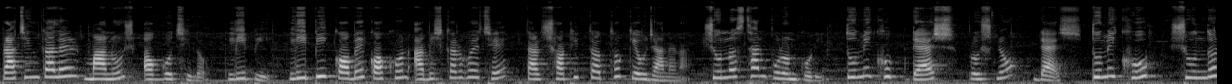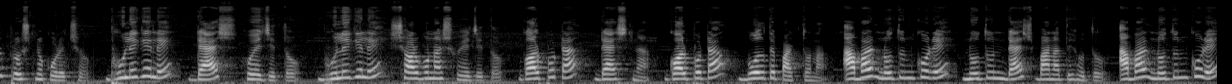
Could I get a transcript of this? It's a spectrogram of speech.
প্রাচীনকালের মানুষ অজ্ঞ ছিল। লিপি। লিপি কবে কখন আবিষ্কার হয়েছে তার সঠিক তথ্য কেউ জানে না। শূন্যস্থান পূরণ করি। তুমি খুব ড্যাশ প্রশ্ন, ড্যাশ। তুমি খুব সুন্দর প্রশ্ন করেছ। ভুলে গেলে ড্যাশ হয়ে যেত। ভুলে গেলে সর্বনাশ হয়ে যেত। গল্পটা ড্যাশ না। গল্পটা বলতে পারতো না। আবার নতুন করে নতুন ড্যাশ বানাতে হতো। আবার নতুন করে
